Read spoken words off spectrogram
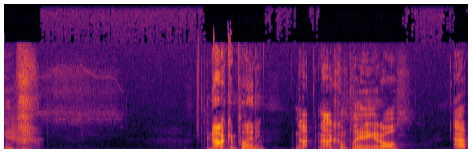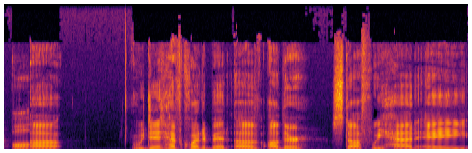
Yeah. Not complaining. not not complaining at all, at all. Uh, we did have quite a bit of other stuff. We had a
